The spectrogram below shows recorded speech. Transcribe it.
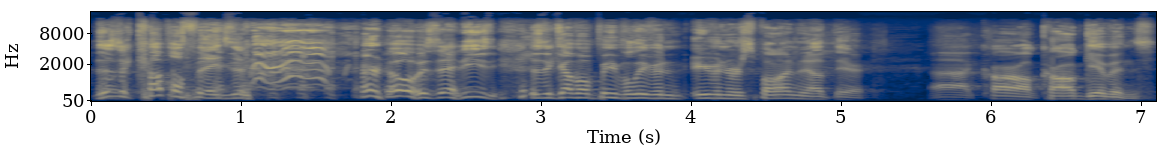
There's a couple things. I don't know. Is that easy? There's a couple people even even responding out there. Uh, Carl Carl Gibbons,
